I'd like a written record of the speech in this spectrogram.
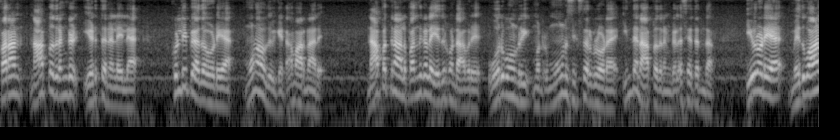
ஃபரான் நாற்பது ரன்கள் எடுத்த நிலையில் குல்தீப் யாதவுடைய மூணாவது விக்கெட்டாக மாறினார். நாற்பத்தி நாலு பந்துகளை எதிர்கொண்ட அவர் ஒரு பவுண்டரி மற்றும் மூணு சிக்ஸர்களோட இந்த நாற்பது ரன்களை சேர்த்திருந்தார். இவருடைய மெதுவான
